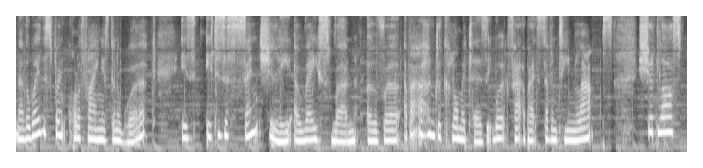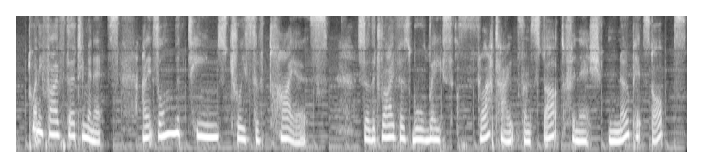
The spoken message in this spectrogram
Now, the way the sprint qualifying is going to work is it is essentially a race run over about 100 kilometres. It works out about 17 laps, should last 25 30 minutes, and it's on the team's choice of tyres. So the drivers will race flat out from start to finish, no pit stops,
